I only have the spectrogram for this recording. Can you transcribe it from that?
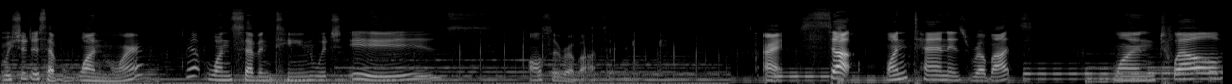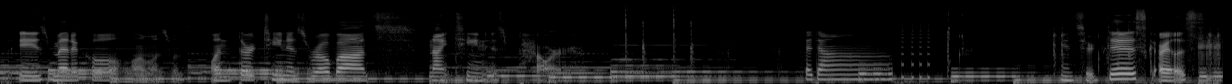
We should just have one more. Yep, 117, which is also robots, I think. Alright, so 110 is robots. 112 is medical. Hold on, was one? 113 is robots. 19 is power. Ta-da! Insert disk. Alright, let's see.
